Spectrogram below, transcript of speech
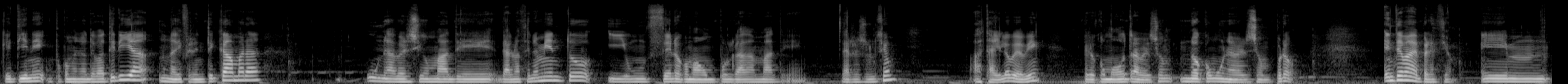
que tiene un poco menos de batería, una diferente cámara, una versión más de, almacenamiento y un 0,1 pulgadas más de, resolución. Hasta ahí lo veo bien, pero como otra versión, no como una versión Pro. En tema de precio, em,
